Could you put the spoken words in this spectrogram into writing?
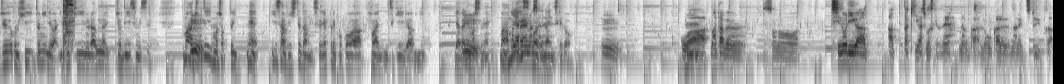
16のヒート2ではイズキール・ラウ対うん。ジョディ・スミス。まあ、うん。ジョディもちょっこね、いいサーフィンしてたんですけど、やっぱりここはハワイのイズキール・ラウにやられましたね。まあ、あんまりいやいスコアじゃないんですけど、うん。ここは、まあ多分、その、血のりがあった気がしますけどね。なんか、ローカルナレッジというか。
